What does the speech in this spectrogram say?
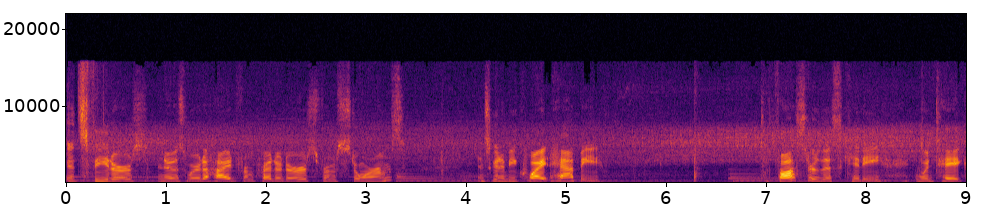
its feeders, knows where to hide from predators, from storms, and it's going to be quite happy. To foster this kitty would take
